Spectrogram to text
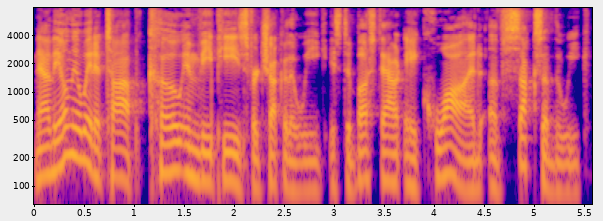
Now, the only way to top co MVPs for Chuck of the Week is to bust out a quad of sucks of the week.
